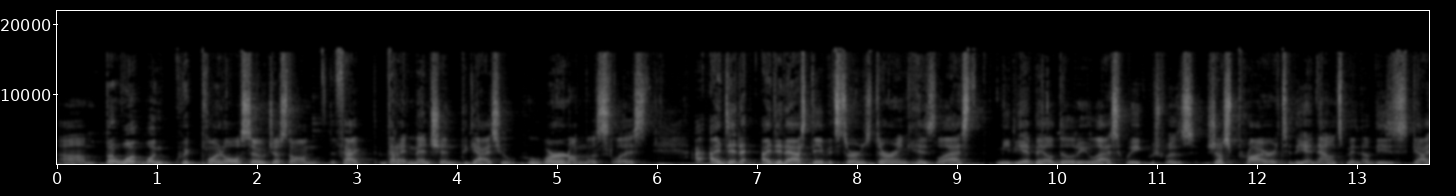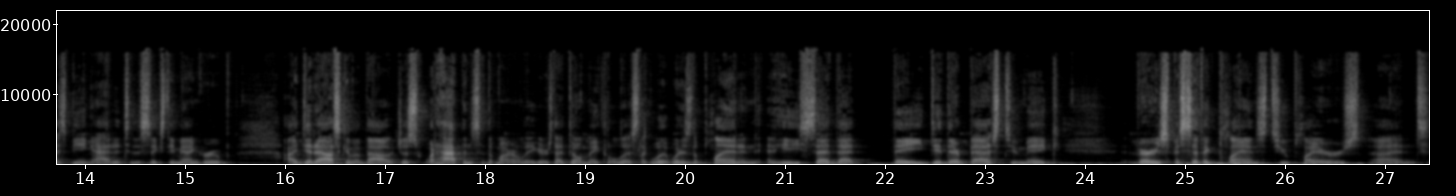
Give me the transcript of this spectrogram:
Um, but one one quick point also just on the fact that I mentioned the guys who who weren't on this list. I, I did I did ask David Stearns during his last media availability last week which was just prior to the announcement of these guys being added to the 60 man group I did ask him about just what happens to the minor leaguers that don't make the list. Like, what, what is the plan? And, and he said that they did their best to make very specific plans to players, and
